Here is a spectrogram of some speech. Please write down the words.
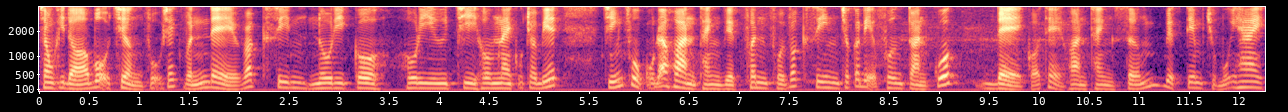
Trong khi đó, Bộ trưởng phụ trách vấn đề vaccine Noriko Horiuchi hôm nay cũng cho biết, chính phủ cũng đã hoàn thành việc phân phối vaccine cho các địa phương toàn quốc để có thể hoàn thành sớm việc tiêm chủng mũi 2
